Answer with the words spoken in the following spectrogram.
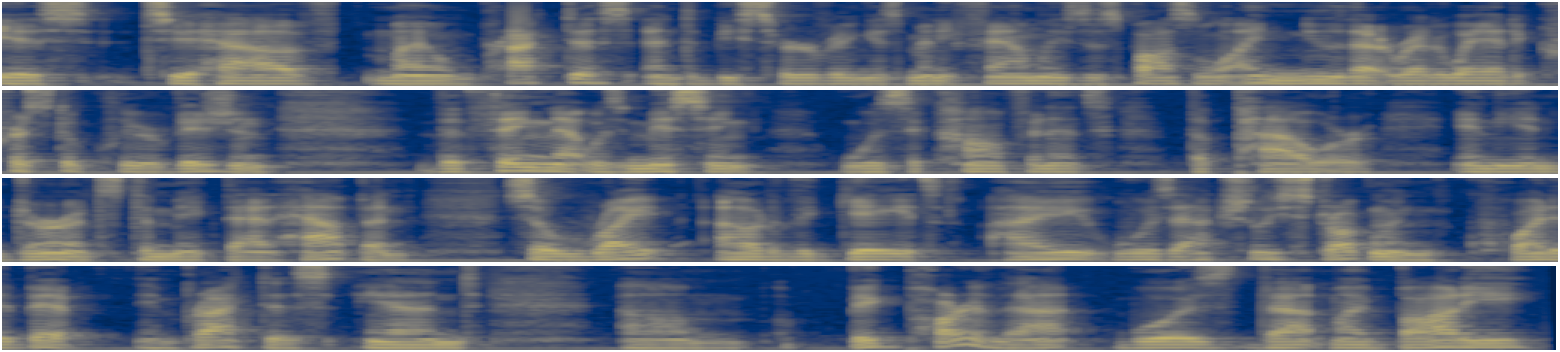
is to have my own practice and to be serving as many families as possible. I knew that right away. I had a crystal clear vision. The thing that was missing was the confidence, the power, and the endurance to make that happen. So, right out of the gates, I was actually struggling quite a bit in practice. And um, a big part of that was that my body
